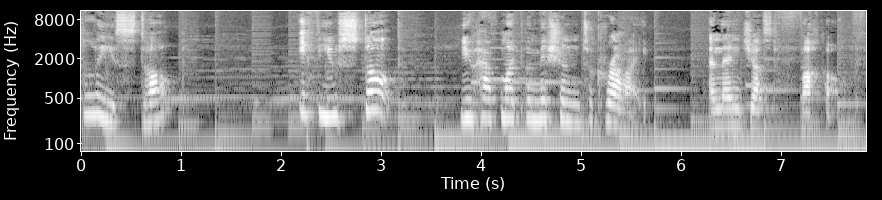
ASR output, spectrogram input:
please stop. If you stop, you have my permission to cry. And then just fuck off.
